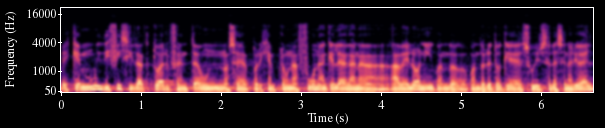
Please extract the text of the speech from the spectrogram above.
es que es muy difícil actuar frente a un, no sé, por ejemplo, una funa que le hagan a, a Beloni cuando, cuando le toque subirse al escenario a él.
